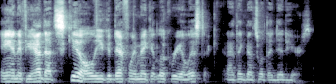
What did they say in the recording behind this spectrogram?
and if you had that skill you could definitely make it look realistic and i think that's what they did here so.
